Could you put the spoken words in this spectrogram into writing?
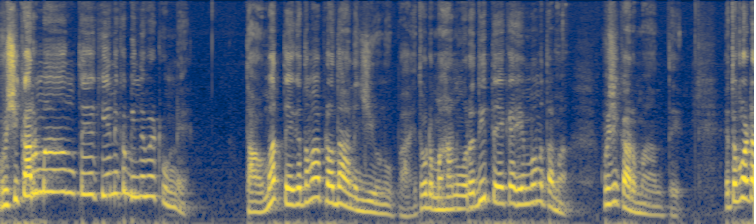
කෘෂිකර්මාන්තය කියන එක බිඳ වැටුන්නේ. තවමත් ඒක තමයි ප්‍රධාන ජීවනෝපාය. එතකොට මහනුවරදිත් ඒක හැමම තමයි කෘෂිකර්මාන්තය. එතකොට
